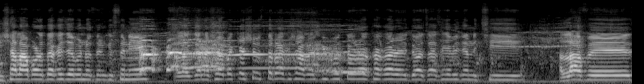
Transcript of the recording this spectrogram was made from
ইনশাআল্লাহ আবারও দেখা যাবে নতুন কিছু নিয়ে। আল্লাহ যেন সবাইকে সুস্থ রাখে, সবাইকে বিপদ রাখা করে। দোয়া চাষকে জানিয়েছি। আল্লাহ হাফেজ।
